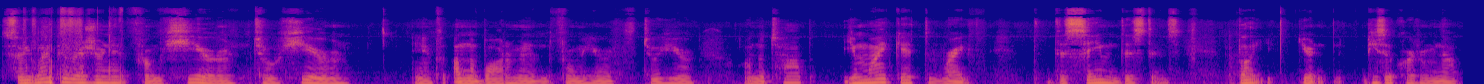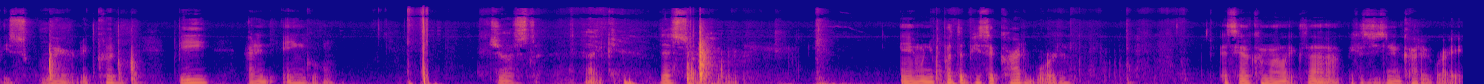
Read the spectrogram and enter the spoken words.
So you might be measuring it from here to here, and on the bottom, and from here to here on the top, you might get the right the same distance but your piece of cardboard will not be squared. It could be at an angle just like this right here. And when you put the piece of cardboard it's gonna come out like that because you didn't cut it right.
